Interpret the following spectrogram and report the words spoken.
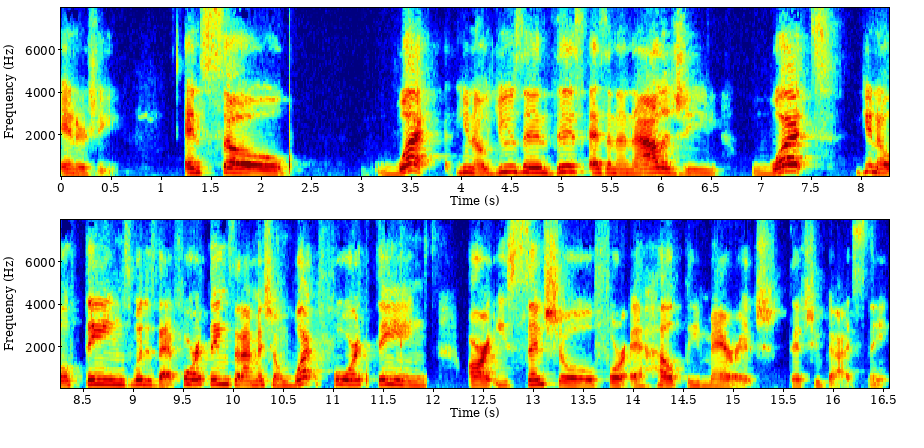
energy. And so, what, you know, using this as an analogy, what, you know, things, what is that? Four things that I mentioned. What four things are essential for a healthy marriage that you guys think?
